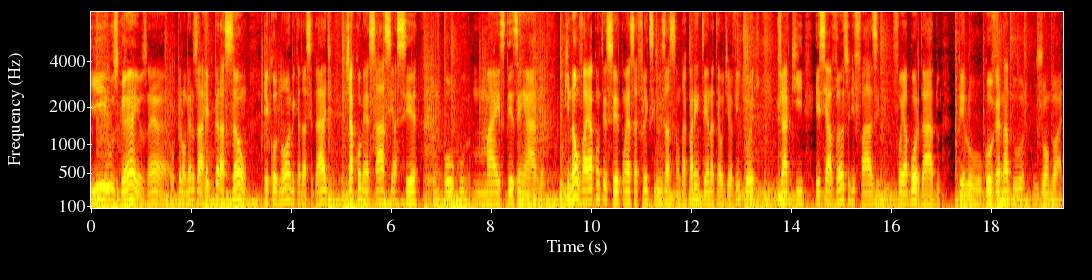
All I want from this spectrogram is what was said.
e os ganhos, né, ou pelo menos a recuperação econômica da cidade já começasse a ser um pouco mais desenhada. O que não vai acontecer com essa flexibilização da quarentena até o dia 28, já que esse avanço de fase foi abordado pelo governador João Dória.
